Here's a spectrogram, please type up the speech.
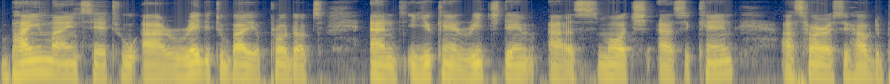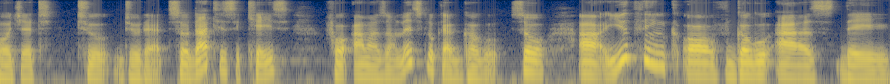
buying mindset, who are ready to buy your product, and you can reach them as much as you can as far as you have the budget to do that. So that is the case for Amazon. Let's look at Google. So uh, you think of Google as the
